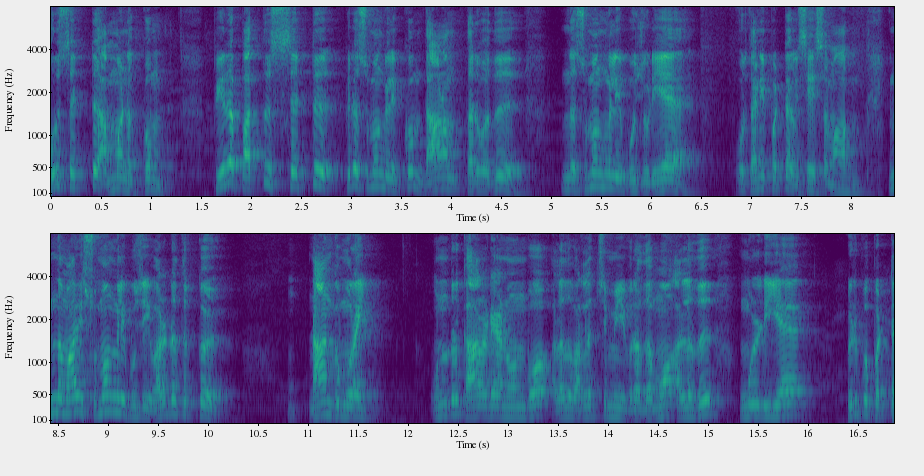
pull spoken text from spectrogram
ஒரு செட்டு அம்மனுக்கும் பிற பத்து செட்டு பிற சுமங்கலிக்கும் தானம் தருவது இந்த சுமங்கலி பூஜையுடைய ஒரு தனிப்பட்ட விசேஷமாகும். இந்த மாதிரி சுமங்கலி பூஜை வருடத்திற்கு நான்கு முறை. ஒன்று காரடையா நோன்போ அல்லது வரலட்சுமி விரதமோ அல்லது உங்களுடைய விருப்பப்பட்ட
